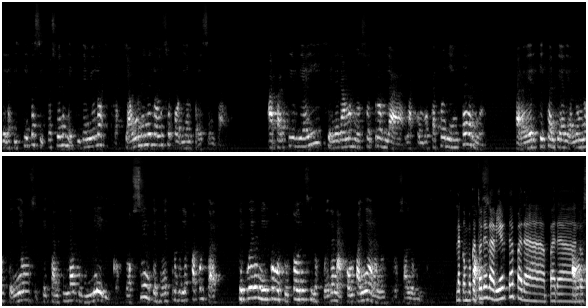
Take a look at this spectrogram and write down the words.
de las distintas situaciones epidemiológicas que aún en el hoy se podían presentar. A partir de ahí generamos nosotros la, la convocatoria interna para ver qué cantidad de alumnos teníamos y qué cantidad de médicos, docentes nuestros de la facultad, que puedan ir como tutores y los puedan acompañar a nuestros alumnos. ¿La convocatoria era abierta para, para, los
